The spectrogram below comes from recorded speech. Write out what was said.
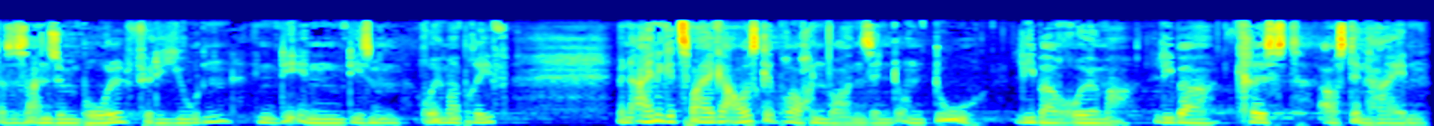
das ist ein Symbol für die Juden in, in diesem Römerbrief, wenn einige Zweige ausgebrochen worden sind und du, lieber Römer, lieber Christ aus den Heiden,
